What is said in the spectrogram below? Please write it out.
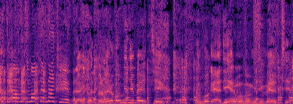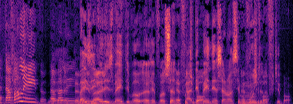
encontramos uma alternativa. Já encontro- Pelo menos eu vou me divertir. Não vou ganhar dinheiro, mas vou me divertir. Tá valendo, tá É, valendo. Mas, vale. infelizmente, eh, reforçando, É a dependência nossa é, É muito futebol. do futebol.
